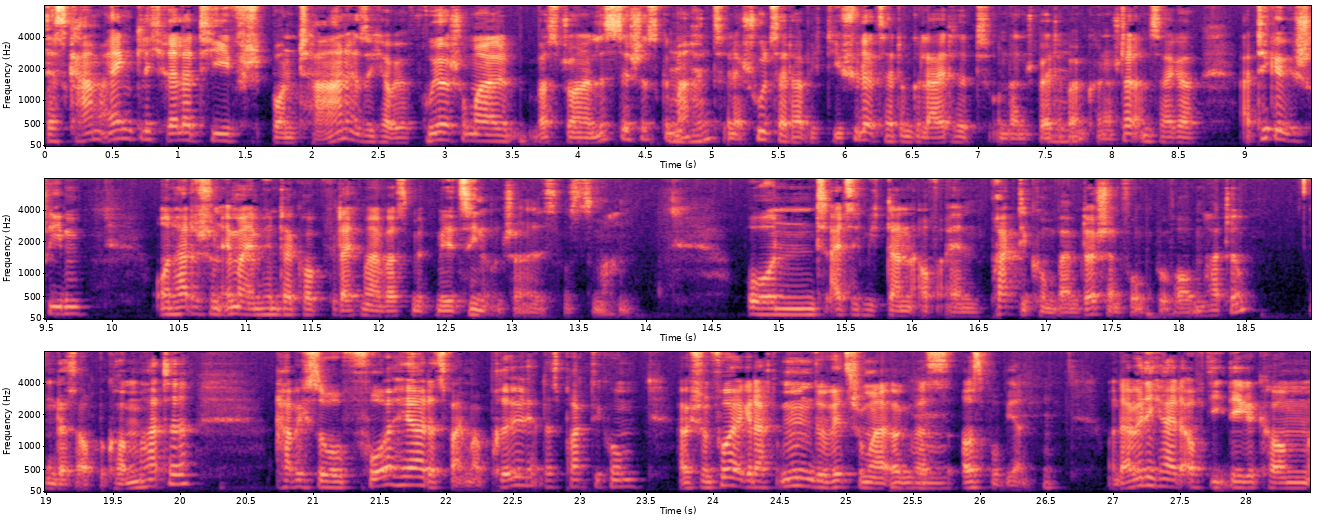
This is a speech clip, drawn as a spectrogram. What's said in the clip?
Das kam eigentlich relativ spontan. Also ich habe ja früher schon mal was Journalistisches gemacht. In der Schulzeit habe ich die Schülerzeitung geleitet und dann später beim Kölner Stadtanzeiger Artikel geschrieben und hatte schon immer im Hinterkopf, vielleicht mal was mit Medizin und Journalismus zu machen. Und als ich mich dann auf ein Praktikum beim Deutschlandfunk beworben hatte und das auch bekommen hatte, habe ich so vorher, das war im April das Praktikum, habe ich schon vorher gedacht, "Hm, du willst schon mal irgendwas ausprobieren. Und da bin ich halt auf die Idee gekommen,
